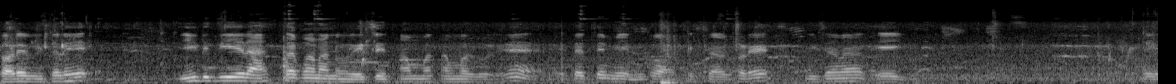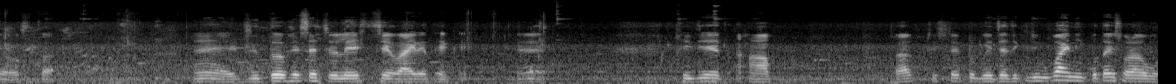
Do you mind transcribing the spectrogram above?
ঘরের ভিতরে ইট দিয়ে রাস্তা বানানো হয়েছে থাম্বা থাম্বা করে। হ্যাঁ এটা হচ্ছে মেন ঘর ঘরে বিছানার এই এই অবস্থা। হ্যাঁ জুতো ভেসে চলে এসছে বাইরে থেকে হ্যাঁ ফ্রিজের হাফ তার ফ্রিজটা একটু বেঁচে আছে কিছু উপায় নেই, কোথায় সরাবো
